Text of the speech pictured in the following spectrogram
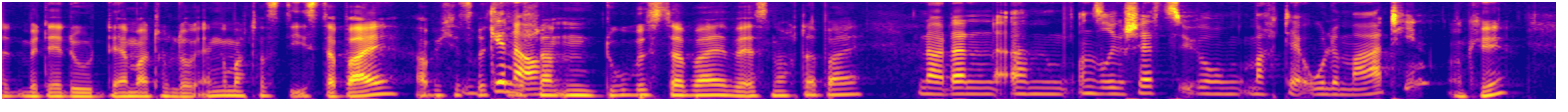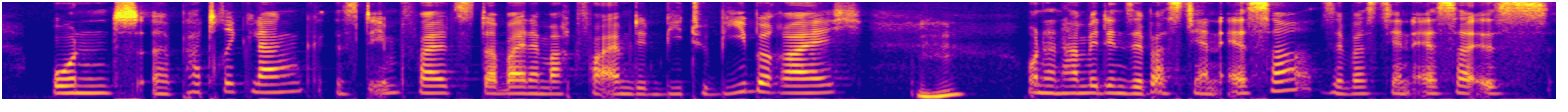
äh, mit der du Dermatologie gemacht hast, die ist dabei. Habe ich jetzt richtig Genau. verstanden? Du bist dabei. Wer ist noch dabei? Genau, dann ähm, unsere Geschäftsführung macht der Ole Martin. Okay. Und äh, Patrick Lang ist ebenfalls dabei, der macht vor allem den B2B-Bereich. Mhm. Und dann haben wir den Sebastian Esser. Sebastian Esser ist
